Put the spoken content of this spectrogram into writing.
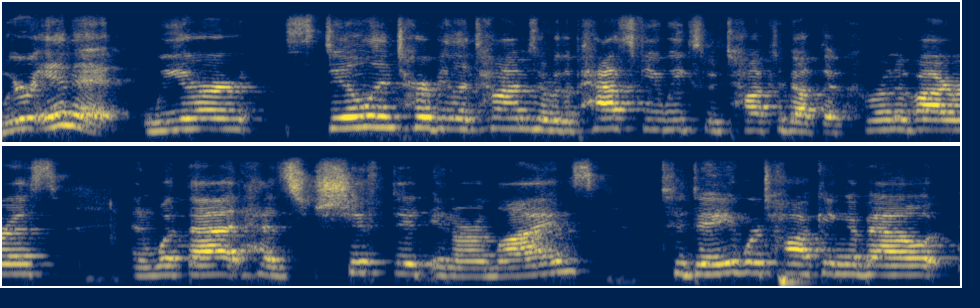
we're in it. We are still in turbulent times. Over the past few weeks, we've talked about the coronavirus and what that has shifted in our lives. Today, we're talking about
